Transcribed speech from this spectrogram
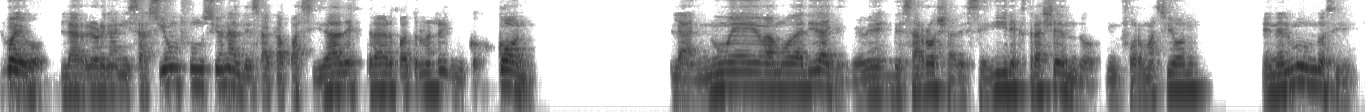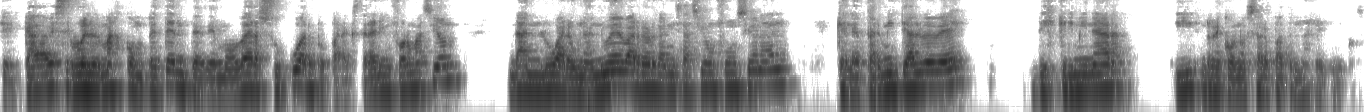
Luego, la reorganización funcional de esa capacidad de extraer patrones rítmicos con la nueva modalidad que el bebé desarrolla de seguir extrayendo información en el mundo, así que cada vez se vuelve más competente de mover su cuerpo para extraer información, dan lugar a una nueva reorganización funcional que le permite al bebé discriminar y reconocer patrones rítmicos.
